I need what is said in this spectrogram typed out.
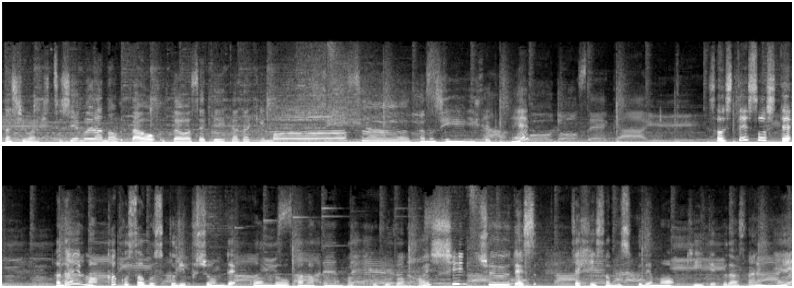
私は羊村の歌を歌わせていただきます。楽しみにしててね。そしてそしてただいま各サブスクリプションで近藤かな子の楽曲が配信中です。ぜひサブスクでも聴いてくださいね。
